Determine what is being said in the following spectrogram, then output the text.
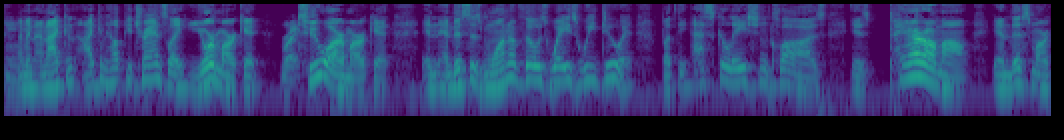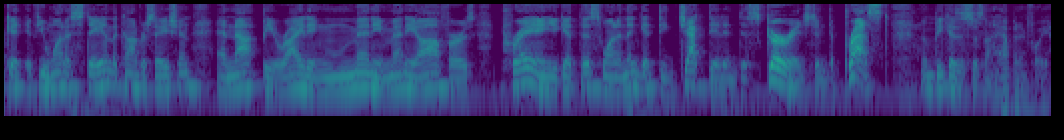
Mm-hmm. I mean, and I can I can help you translate your market right. to our market. And and this is one of those ways we do it. But the escalation clause is paramount in this market if you want to stay in the conversation and not be writing many, many offers, praying you get this one and then get dejected and discouraged and depressed because it's just not happening for you.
